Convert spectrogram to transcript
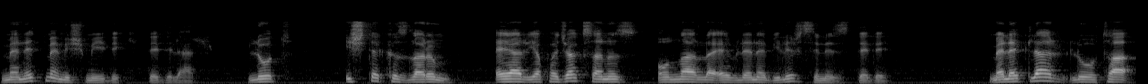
men etmemiş miydik dediler. Lut, işte kızlarım, eğer yapacaksanız onlarla evlenebilirsiniz dedi. Melekler Lut'a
